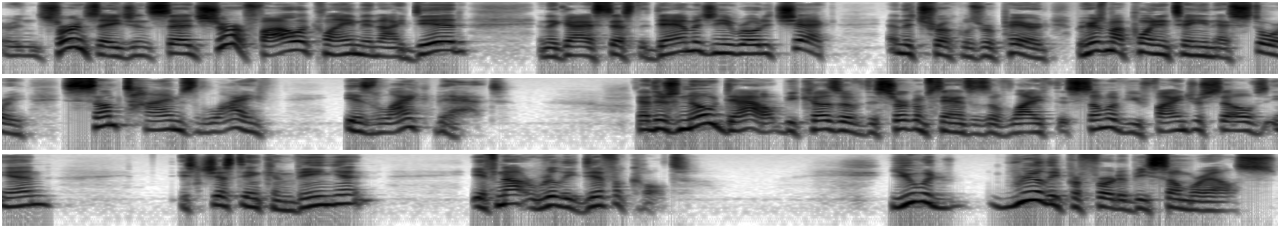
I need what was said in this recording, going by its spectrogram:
Her insurance agent said, Sure, file a claim. And I did. And the guy assessed the damage and he wrote a check, and the truck was repaired. But here's my point in telling you that story. Sometimes life is like that. Now, there's no doubt because of the circumstances of life that some of you find yourselves in, it's just inconvenient, if not really difficult. You would really prefer to be somewhere else,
